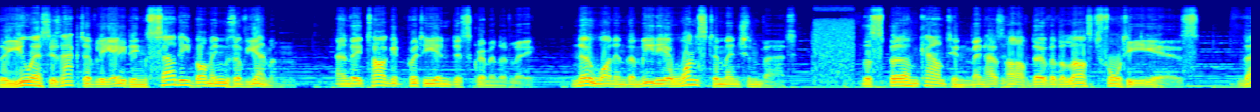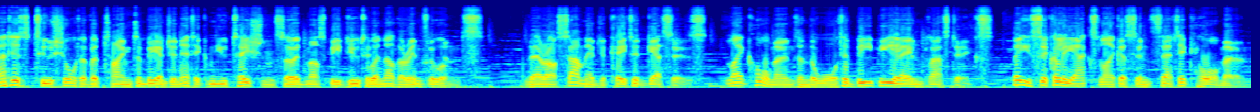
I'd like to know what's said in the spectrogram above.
The US is actively aiding Saudi bombings of Yemen. And they target pretty indiscriminately. No one in the media wants to mention that. The sperm count in men has halved over the last 40 years. That is too short of a time to be a genetic mutation so it must be due to another influence. There are some educated guesses, like hormones in the water BPA in plastics, basically acts like a synthetic hormone.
